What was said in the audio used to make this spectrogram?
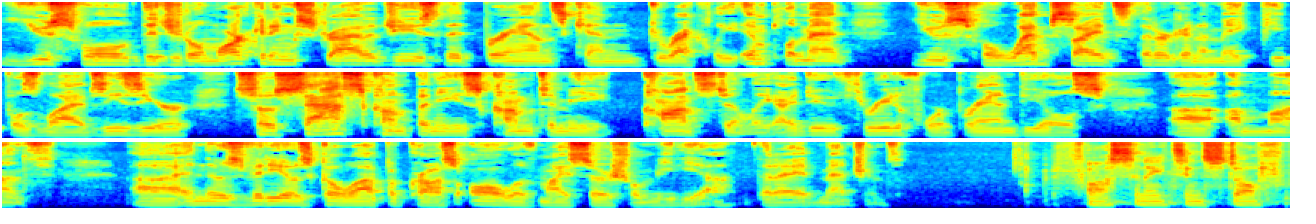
useful digital marketing strategies that brands can directly implement, useful websites that are going to make people's lives easier. So SaaS companies come to me constantly. I do three to four brand deals uh, a month. Uh, and those videos go up across all of my social media that I had mentioned. Fascinating stuff.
